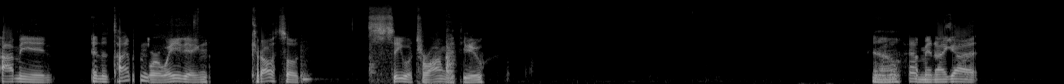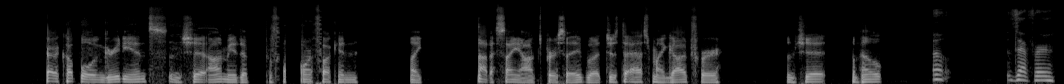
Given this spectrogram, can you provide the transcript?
I mean, in the time we're waiting, could also see what's wrong with you. You know, I mean, I got got a couple ingredients and shit on me to perform a fucking like not a seance per se, but just to ask my god for some shit, some help. Oh, Zephyr,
